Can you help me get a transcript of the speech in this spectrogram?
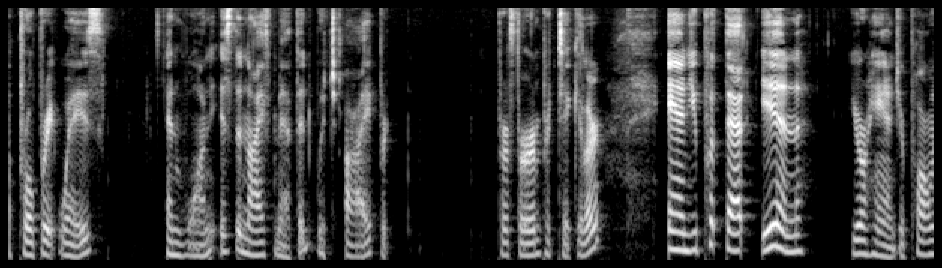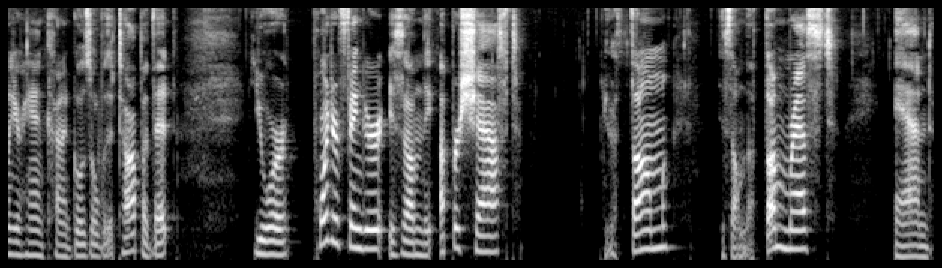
appropriate ways. And one is the knife method, which I pre prefer in particular. And you put that in your hand. Your palm of your hand kind of goes over the top of it. Your pointer finger is on the upper shaft. Your thumb is on the thumb rest. And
